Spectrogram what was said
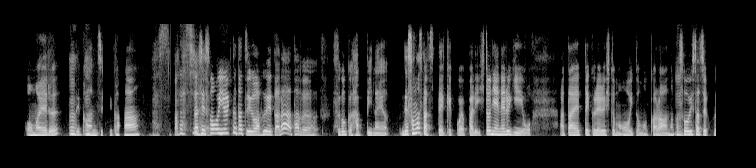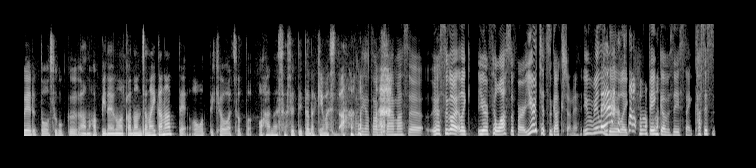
思えるうんって感じかな。うんあ素晴らしい、ね。だしそういう人たちが増えたら多分すごくハッピーなよでその人たちって結構やっぱり人にエネルギーを与えてくれる人も多いと思うからなんかそういう人たちが増えるとすごくあのハッピーな世の中なんじゃないかなって思って今日はちょっとお話しさせていただきました。ありがとうございます。いや、すごい、like, you're a philosopher. You're 哲学者ね。You really do, like, think of these things. 仮説、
